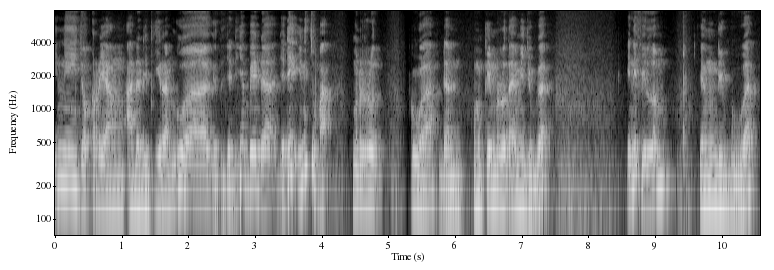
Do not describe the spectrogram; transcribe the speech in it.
ini Joker yang ada di pikiran gua gitu. Jadinya beda. Jadi ini cuma menurut gua dan mungkin menurut Emmy juga ini film yang dibuat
